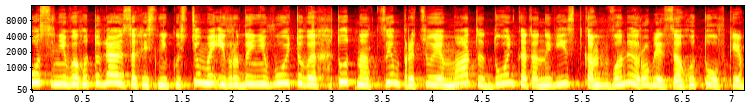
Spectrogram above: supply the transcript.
осені виготовляють захисні костюми і в родині Войтових. Тут над цим працює мати, донька та невістка. Вони роблять заготовки.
